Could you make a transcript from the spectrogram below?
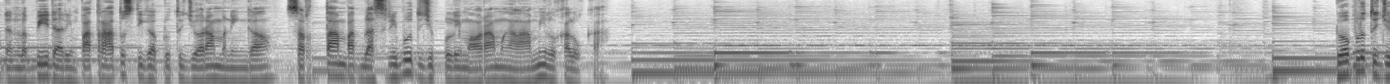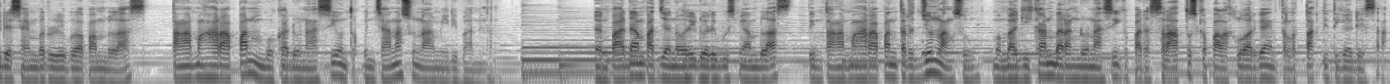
dan lebih dari 437 orang meninggal serta 14.075 orang mengalami luka-luka. ...27 Desember 2018, Tangan Pengharapan membuka donasi untuk bencana tsunami di Banten. Dan pada 4 Januari 2019, tim Tangan Pengharapan terjun langsung membagikan barang donasi kepada 100 kepala keluarga yang terletak di tiga desa,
